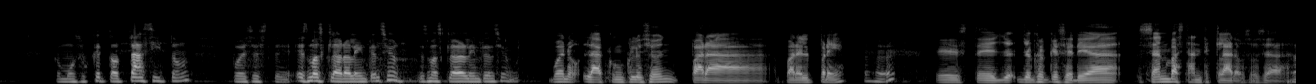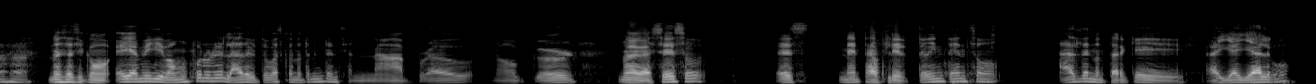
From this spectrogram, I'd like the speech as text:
como sujeto tácito, pues este, es más clara la intención, es más clara la intención. Bueno, la conclusión para, para el pre, Ajá, este, yo, yo creo que sería, sean bastante claros, o sea, ajá. no es así como, hey amigui, vamos por un helado y tú vas con otra intención. Nah, bro, no, girl, no hagas eso. Es neta flirteo intenso, hazle notar que ahí hay algo.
